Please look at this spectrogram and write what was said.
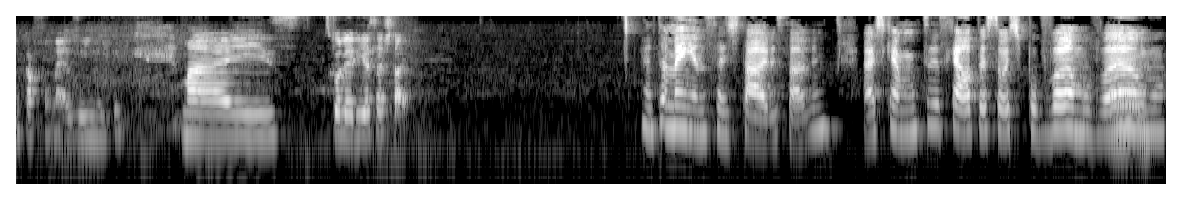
um cafunézinho, assim. Mas escolheria Sagitário. Eu também ia no Sagitário, sabe? Acho que é muito aquela pessoa, tipo, vamos, vamos.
